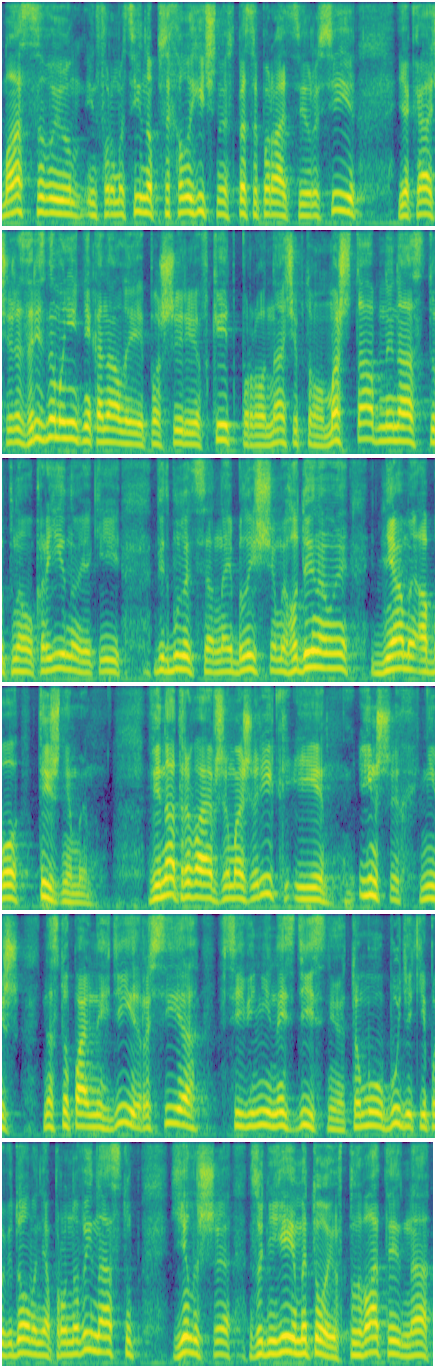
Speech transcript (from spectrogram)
масовою інформаційно-психологічною спецоперацією Росії, яка через різноманітні канали поширює вкид про, начебто, масштабний наступ на Україну, який відбудеться найближчими годинами, днями або тижнями. Війна триває вже майже рік, і інших ніж наступальних дій Росія в цій війні не здійснює. Тому будь-які повідомлення про новий наступ є лише з однією метою впливати на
